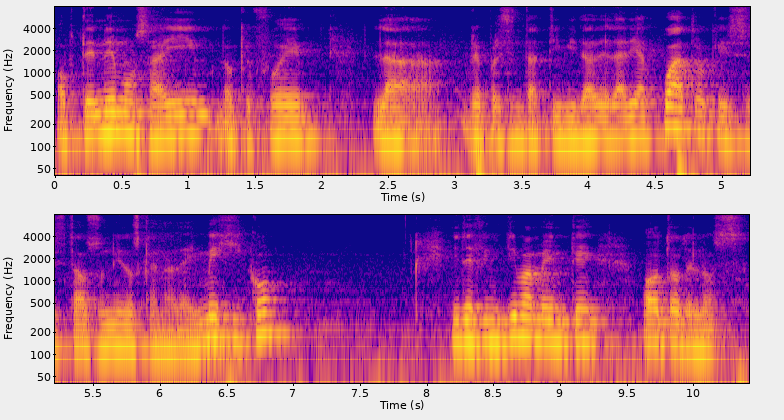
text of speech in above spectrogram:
obtenemos ahí lo que fue la representatividad del área 4, que es Estados Unidos, Canadá y México. Y definitivamente otro de los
